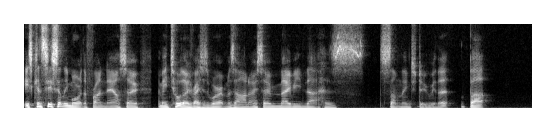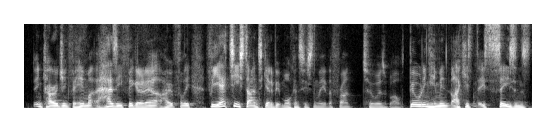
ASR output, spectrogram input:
is consistently more at the front now. So, I mean, two of those races were at Misano, so maybe that has something to do with it. But encouraging for him. Has he figured it out? Hopefully, Vietti's starting to get a bit more consistently at the front too as well. Building him in like his, his season's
